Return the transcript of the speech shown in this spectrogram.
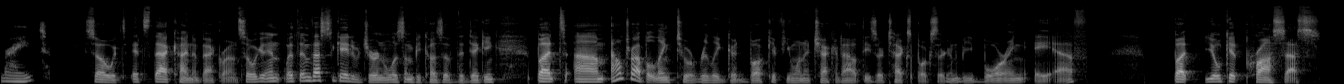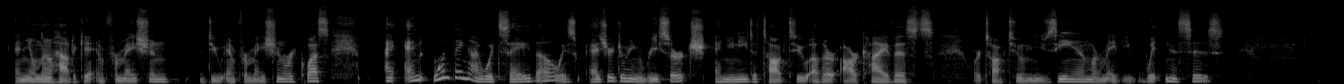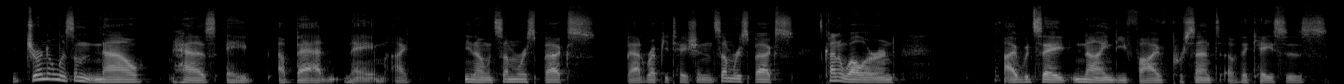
right So it's it's that kind of background. So again, with investigative journalism, because of the digging, but um, I'll drop a link to a really good book if you want to check it out. These are textbooks; they're going to be boring AF, but you'll get process and you'll know how to get information, do information requests. And one thing I would say though is, as you're doing research and you need to talk to other archivists or talk to a museum or maybe witnesses, journalism now has a a bad name. I you know, in some respects, bad reputation. In some respects, it's kind of well earned. I would say 95% of the cases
